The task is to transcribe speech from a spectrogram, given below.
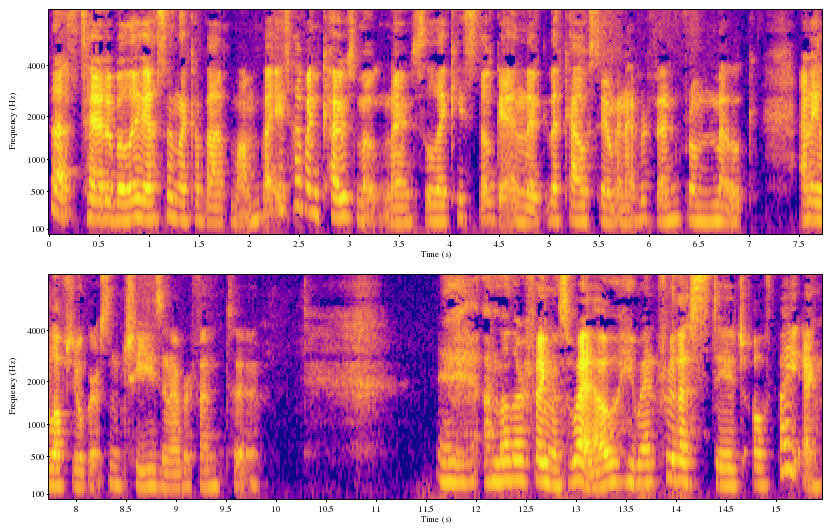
That's terrible, eh? I sound like a bad mum. But he's having cow's milk now, so like he's still getting the, the calcium and everything from milk. And he loves yogurts and cheese and everything too. Uh, another thing as well, he went through this stage of biting,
